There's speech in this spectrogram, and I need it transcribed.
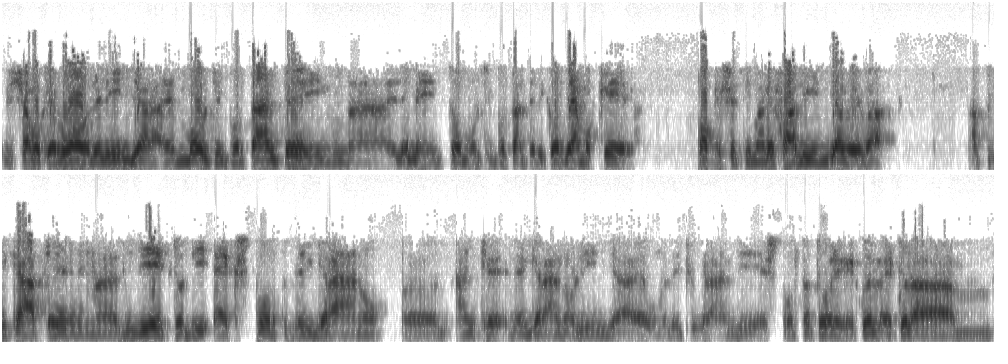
diciamo che il ruolo dell'India è molto importante in un eh, elemento molto importante. Ricordiamo che poche settimane fa l'India aveva applicato un eh, divieto di export del grano, eh, anche nel grano l'India è uno dei più grandi esportatori e, quel- e quella, mh,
